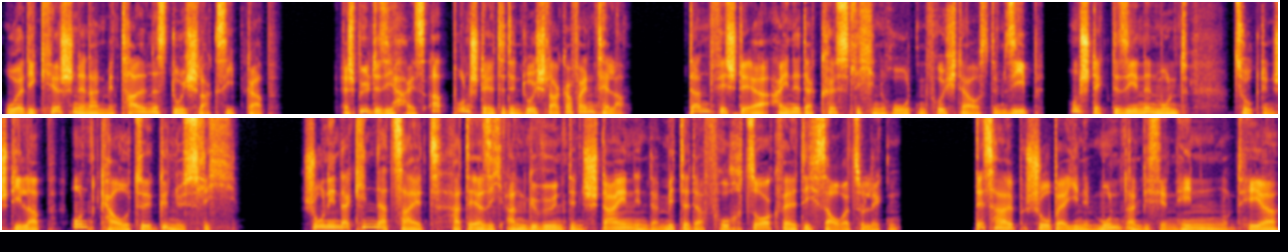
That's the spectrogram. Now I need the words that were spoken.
wo er die Kirschen in ein metallenes Durchschlagsieb gab. Er spülte sie heiß ab und stellte den Durchschlag auf einen Teller. Dann fischte er eine der köstlichen roten Früchte aus dem Sieb und steckte sie in den Mund, zog den Stiel ab und kaute genüsslich. Schon in der Kinderzeit hatte er sich angewöhnt, den Stein in der Mitte der Frucht sorgfältig sauber zu lecken. Deshalb schob er ihn im Mund ein bisschen hin und her,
